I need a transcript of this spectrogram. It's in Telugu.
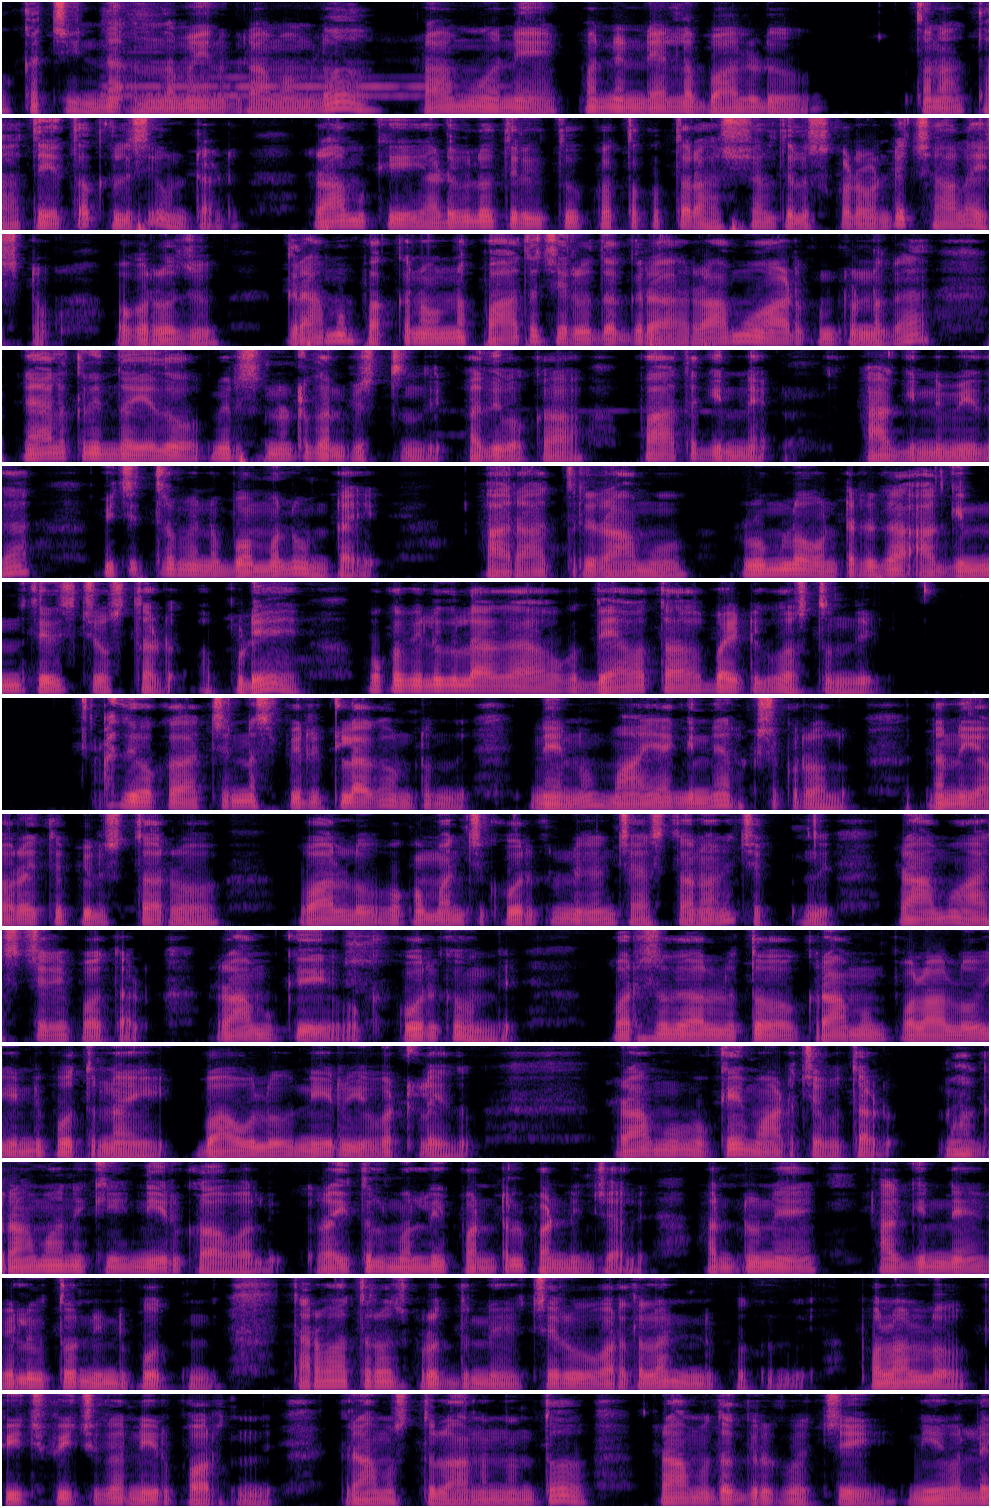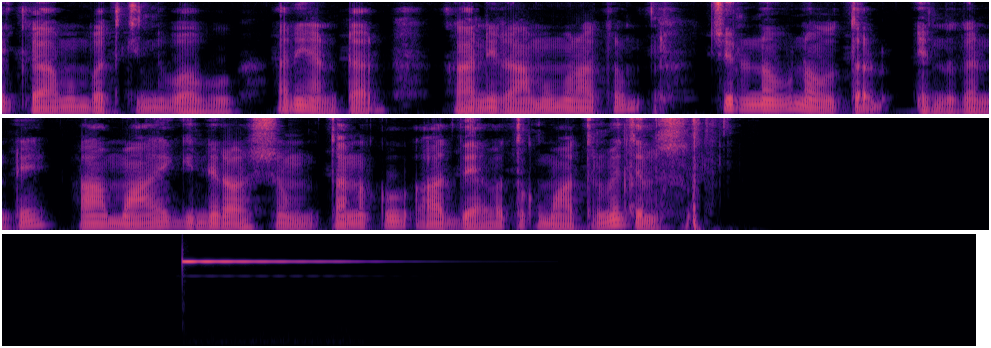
ఒక చిన్న అందమైన గ్రామంలో రాము అనే పన్నెండేళ్ళ బాలుడు తన తాతయ్యతో కలిసి ఉంటాడు. రాముకి అడవిలో తిరుగుతూ కొత్త కొత్త రహస్యాలు తెలుసుకోవడం అంటే చాలా ఇష్టం. ఒకరోజు గ్రామం పక్కన ఉన్న పాత చెరువు దగ్గర రాము ఆడుకుంటుండగా నేల క్రింద ఏదో మెరుస్తున్నట్లు కనిపిస్తుంది. అది ఒక పాత గిన్నె. ఆ గిన్నె మీద విచిత్రమైన బొమ్మలు ఉంటాయి. ఆ రాత్రి రాము రూమ్లో ఒంటరిగా ఆ గిన్నెను తెరిచి చూస్తాడు. అప్పుడే ఒక వెలుగులాగా ఒక దేవత బయటకు వస్తుంది. అది ఒక చిన్న స్పిరిట్ లాగా ఉంటుంది. నేను మాయాగిన్నె రక్షకురాలు. నన్ను ఎవరైతే పిలుస్తారో వాళ్ళు ఒక మంచి కోరికను నిజం చేస్తాను అని చెప్తుంది. రాము ఆశ్చర్యపోతాడు. రాముకి ఒక కోరిక ఉంది. వరుసగాళ్ళతో గ్రామం పొలాలు ఎండిపోతున్నాయి. బావులు నీరు ఇవ్వట్లేదు. రాము ఒకే మాట చెబుతాడు. మా గ్రామానికి నీరు కావాలి. రైతులు మళ్ళీ పంటలు పండించాలి అంటూనే ఆ గిన్నె వెలుగుతో నిండిపోతుంది. తర్వాత రోజు ప్రొద్దున్నే చెరువు వరదలా నిండిపోతుంది. పొలాల్లో పీచు పీచుగా నీరు పారుతుంది. గ్రామస్తుల ఆనందంతో రాము దగ్గరకు వచ్చి నీ వల్లే గ్రామం బతికింది బాబు అని అంటారు. కానీ రాము మాత్రం చిరునవ్వు నవ్వుతాడు. ఎందుకంటే ఆ మాయ గిన్నె రహస్యం తనకు ఆ దేవతకు మాత్రమే తెలుసు.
